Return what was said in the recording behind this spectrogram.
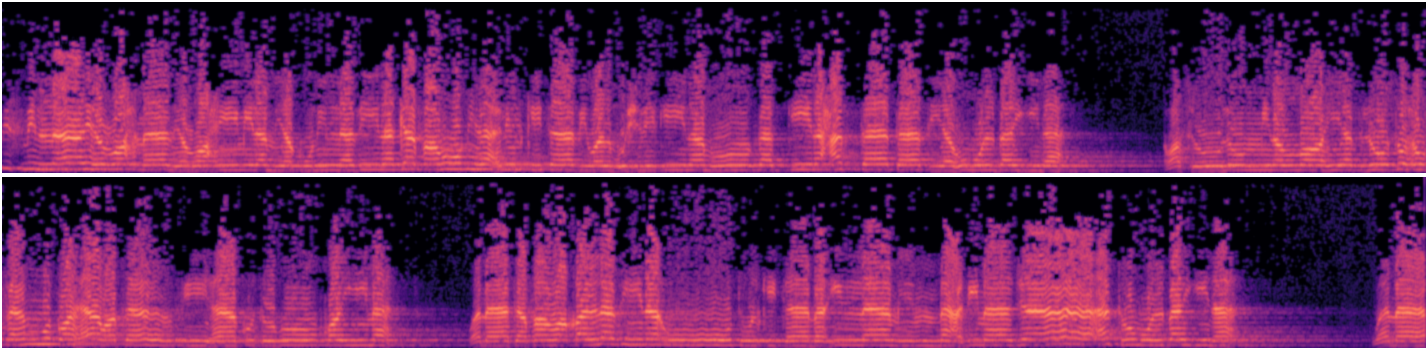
بسم الله الرحمن الرحيم. لم يكن الذين كفروا من أهل الكتاب والمشركين منفكين حتى تأتيهم البينة. رسول من الله يتلو صحفا مطهرة فيها كتب قيمة. وما تفرق الذين أوتوا الكتاب إلا من بعد ما جاءتهم البينة. وما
